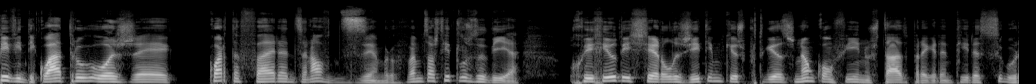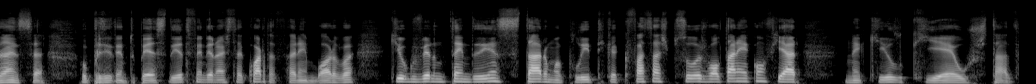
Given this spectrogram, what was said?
P24, hoje é quarta-feira, 19 de dezembro. Vamos aos títulos do dia. O Rui Rio diz ser legítimo que os portugueses não confiem no Estado para garantir a segurança. O presidente do PSD defendeu nesta quarta-feira em Borba que o governo tem de encetar uma política que faça as pessoas voltarem a confiar naquilo que é o Estado.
